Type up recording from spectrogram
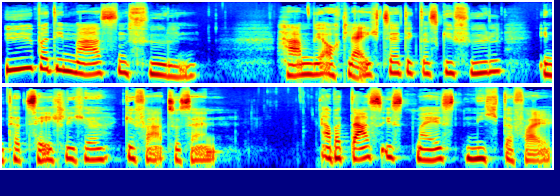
über die Maßen fühlen, haben wir auch gleichzeitig das Gefühl, in tatsächlicher Gefahr zu sein. Aber das ist meist nicht der Fall.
